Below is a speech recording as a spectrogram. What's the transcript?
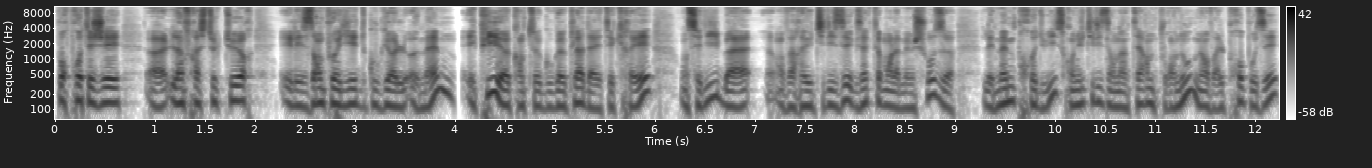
pour protéger l'infrastructure et les employés de Google eux-mêmes. Et puis, quand Google Cloud a été créé, on s'est dit, bah, on va réutiliser exactement la même chose, les mêmes produits, ce qu'on utilise en interne pour nous, mais on va le proposer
